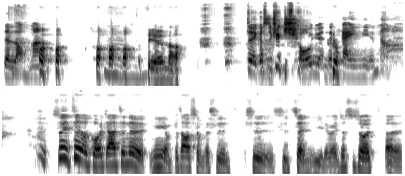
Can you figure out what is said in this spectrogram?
的老妈。嗯、天哪！对，一个是去求援的概念。所以这个国家真的，你也不知道什么是是是正义，对不对？就是说，呃，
